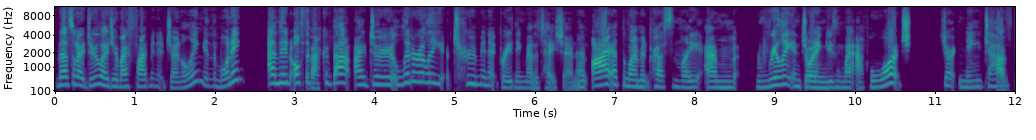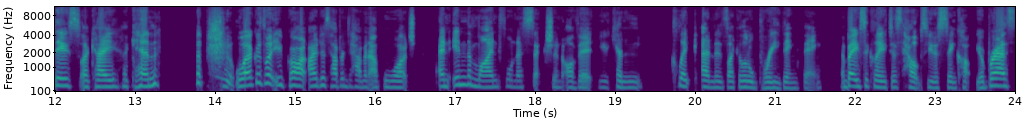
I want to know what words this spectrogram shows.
that's what I do. I do my five minute journaling in the morning. And then off the back of that, I do literally a two minute breathing meditation. And I, at the moment, personally, am really enjoying using my Apple Watch. You don't need to have this. Okay. Again, work with what you've got. I just happen to have an Apple Watch. And in the mindfulness section of it, you can click and there's like a little breathing thing. And basically, it just helps you to sync up your breath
